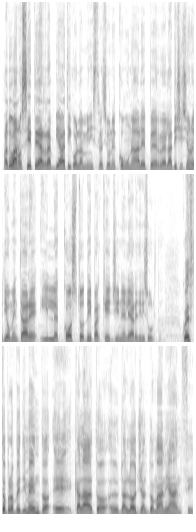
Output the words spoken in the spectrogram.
Padovano, siete arrabbiati con l'amministrazione comunale per la decisione di aumentare il costo dei parcheggi nelle aree di risulta? Questo provvedimento è calato eh, dall'oggi al domani, anzi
